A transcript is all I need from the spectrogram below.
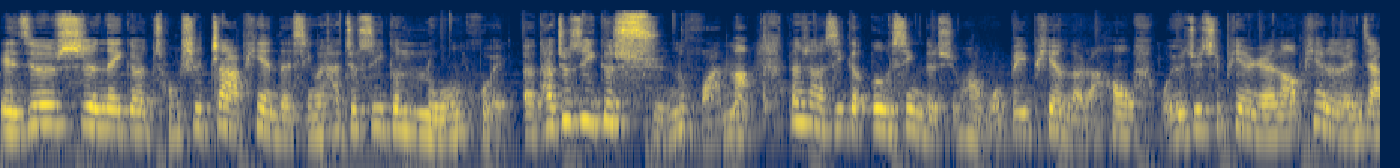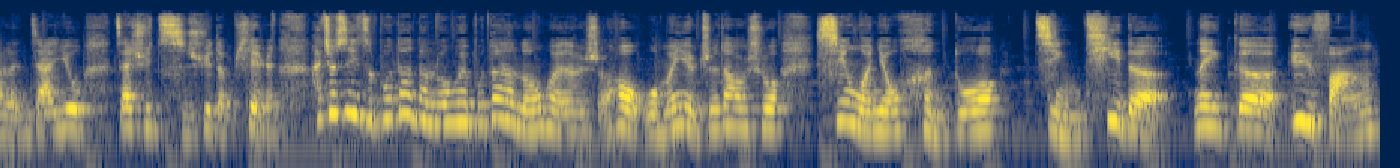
也就是那个从事诈骗的行为，它就是一个轮回，呃，它就是一个循环嘛。但是它是一个恶性的循环，我被骗了，然后我又就去骗人，然后骗了人家，人家又再去持续的骗人，它就是一直不断的轮回，不断的轮回的时候，我们也知道说新闻有很多。警惕的那个预防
